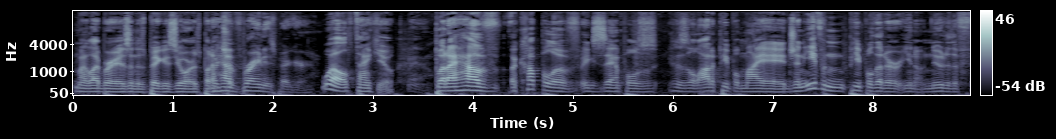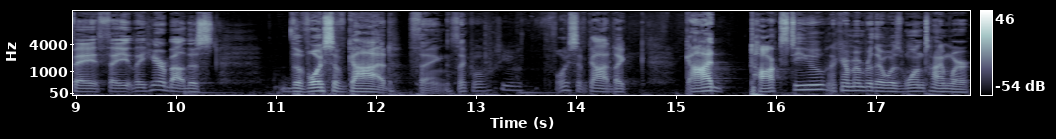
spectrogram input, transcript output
my library isn't as big as yours, but, But I your brain is bigger. Well, thank you. But I have a couple of examples because a lot of people my age and even people that are you know new to the faith, they they hear about this the voice of God thing. It's like, well, what do you voice of God? Like God talks to you. Like I remember there was one time where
